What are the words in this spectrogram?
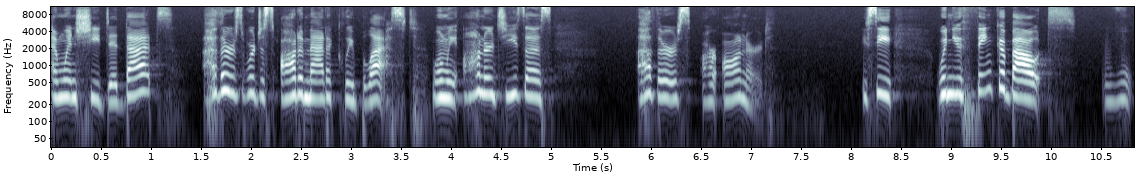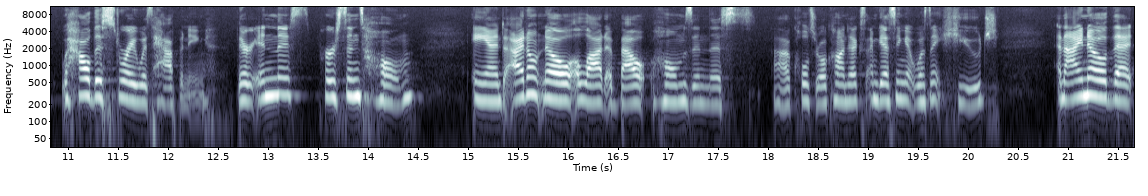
And when she did that, others were just automatically blessed. When we honor Jesus, others are honored. You see, when you think about w- how this story was happening, they're in this person's home, and I don't know a lot about homes in this uh, cultural context. I'm guessing it wasn't huge. And I know that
